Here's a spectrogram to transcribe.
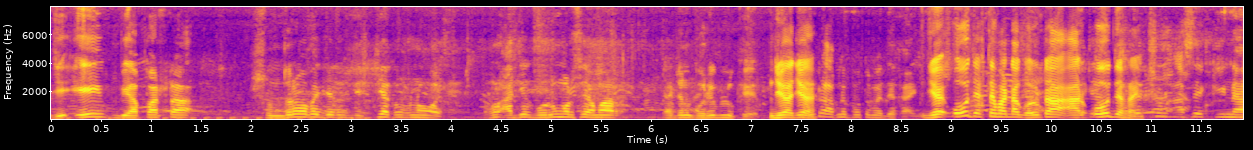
যে এই ব্যাপারটা সুন্দরভাবে যেটা দৃষ্টি আকর্ষণ হয় তখন আজকে গরু মরছে আমার একজন গরিব লোকের। জি জি। আপনি প্রথমে দেখাই যে ও দেখতে পারটা গরুটা আর ও দেখাই আছে কি না?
